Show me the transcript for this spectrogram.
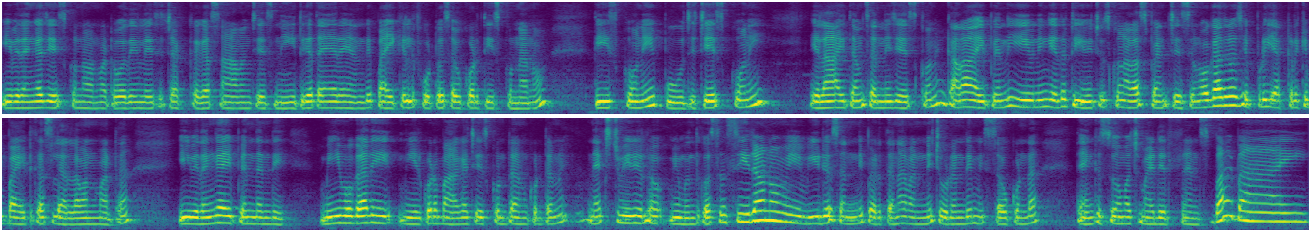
ఈ విధంగా చేసుకున్నాం అనమాట ఉదయం లేసి చక్కగా స్నానం చేసి నీట్గా తయారయ్యండి. పైకి వెళ్ళి ఫొటోస్ అవి కూడా తీసుకున్నాను. తీసుకొని పూజ చేసుకొని ఇలా ఐటమ్స్ అన్నీ చేసుకొని ఇంకా అలా అయిపోయింది. ఈవినింగ్ ఏదో టీవీ చూసుకొని అలా స్పెండ్ చేసాను ఉగాది రోజు ఎప్పుడు ఎక్కడికి బయటకు అసలు వెళ్ళమన్నమాట. ఈ విధంగా అయిపోయిందండి. మీ ఉగాది మీరు కూడా బాగా చేసుకుంటారు అనుకుంటాను. నెక్స్ట్ వీడియోలో మీ ముందుకు వస్తాను. శ్రీరామనవమి వీడియోస్ అన్నీ పెడతాను. అవన్నీ చూడండి మిస్ అవ్వకుండా. Thank you so much my dear friends. Bye bye.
